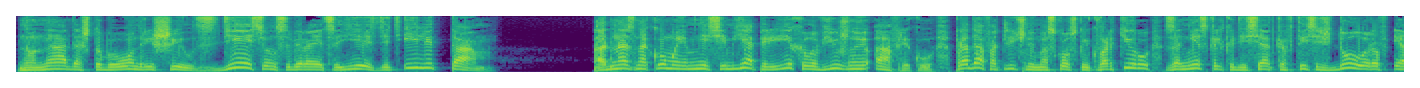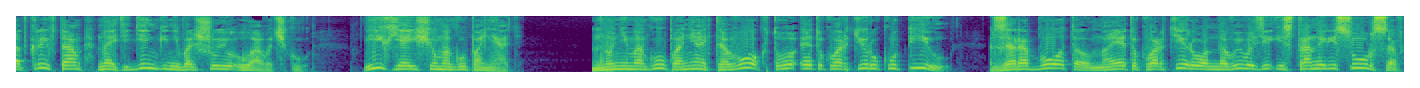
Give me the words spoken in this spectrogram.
Но надо, чтобы он решил, здесь он собирается ездить или там. Одна знакомая мне семья переехала в Южную Африку, продав отличную московскую квартиру за несколько десятков тысяч долларов и открыв там на эти деньги небольшую лавочку. Их я еще могу понять. Но не могу понять того, кто эту квартиру купил. Заработал на эту квартиру он на вывозе из страны ресурсов,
